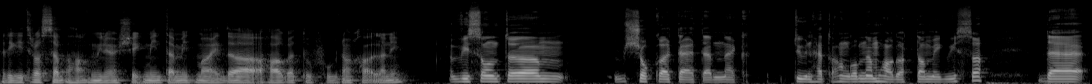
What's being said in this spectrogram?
pedig itt rosszabb a hangminőség, mint amit majd a hallgatók fognak hallani. Viszont öm, sokkal teltebbnek tűnhet a hangom, nem hallgattam még vissza, de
